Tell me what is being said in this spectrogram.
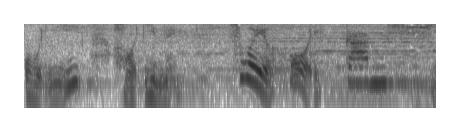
围和因的最好的感受。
